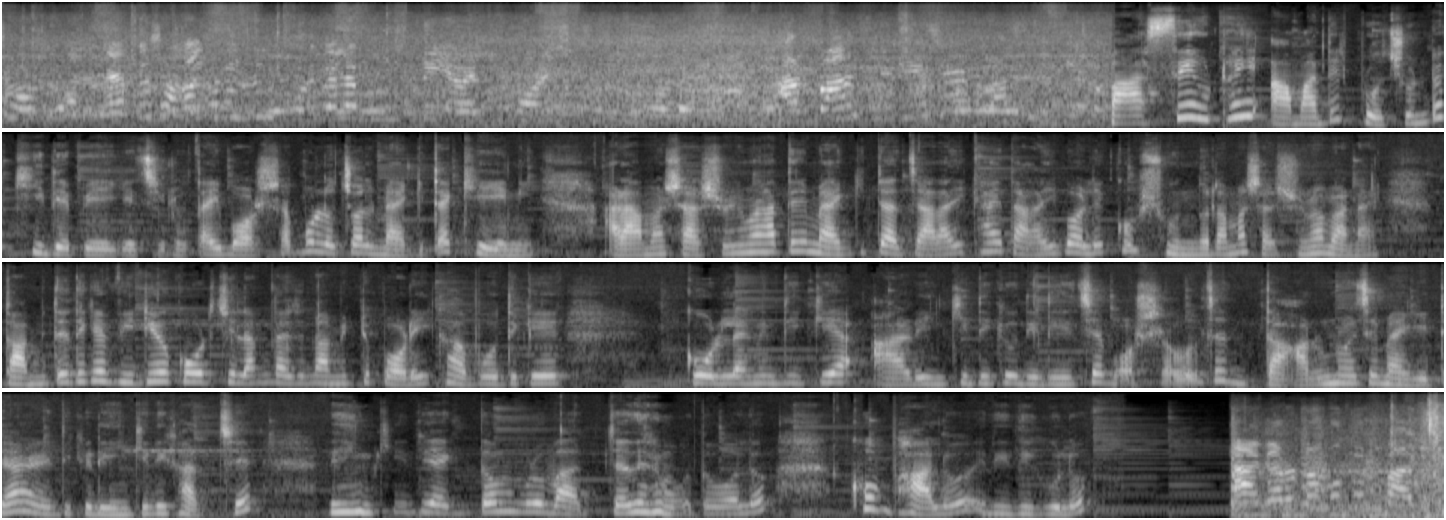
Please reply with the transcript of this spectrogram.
সব- এত সকাল থেকে যদি ভোরবেলা মুড নেই আর একটু পরে আর বাস বেরিয়েছে বাস বাসে উঠেই আমাদের প্রচণ্ড খিদে পেয়ে গেছিল। তাই বর্ষা বলল, চল ম্যাগিটা খেয়ে নিই আর আমার শাশুড়িমার হাতের ম্যাগিটা যারাই খায় তারাই বলে, খুব সুন্দর আমার শাশুড়িমা বানায়। তো আমি তো এদিকে ভিডিও করছিলাম, তাই জন্য আমি একটু পরেই খাব। ওদিকে কল্যাণীর দিকে আর রিঙ্কি দিকেও দিয়ে দিয়েছে। বর্ষা বলছে, দারুণ হয়েছে ম্যাগিটা। আর এদিকে রিঙ্কি দি খাচ্ছে। রিঙ্কি দি একদম পুরো বাচ্চাদের মতো বলো। খুব ভালো এই দিদিগুলো। এগারোটার মতন বাজে।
